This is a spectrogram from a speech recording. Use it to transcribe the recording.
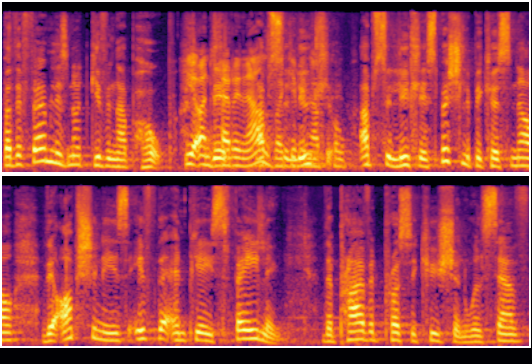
But the family is not giving up hope. Yeah, and not giving up hope. Absolutely, especially because now the option is if the NPA is failing, the private prosecution will serve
